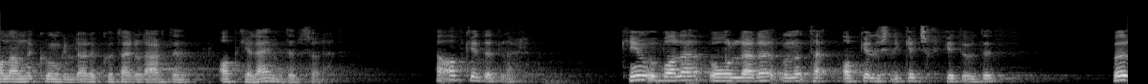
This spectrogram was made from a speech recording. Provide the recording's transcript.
onamni ko'ngillari ko'tarilardi olib kelaymi? deb so'radi. Ha olib kel dedilar. Keyin u bola o'g'illari uni olib kelishlikka chiqib ketuvdi. Bir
